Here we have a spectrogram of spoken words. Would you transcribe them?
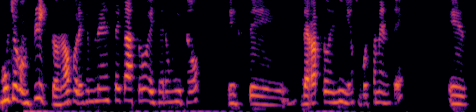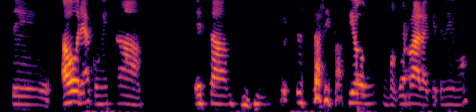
mucho conflicto, ¿no? Por ejemplo, en este caso, ese era un hito este, de rapto de niños, supuestamente. Este, ahora con esta, esta, esta situación un poco rara que tenemos,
